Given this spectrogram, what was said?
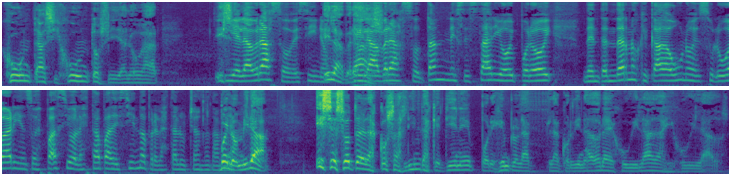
juntas y juntos y dialogar. Es- Y el abrazo, vecino. El abrazo. El abrazo, tan necesario hoy por hoy, de entendernos que cada uno en su lugar y en su espacio la está padeciendo, pero la está luchando también. Bueno, mirá, esa es otra de las cosas lindas que tiene, por ejemplo, la, la coordinadora de jubiladas y jubilados.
